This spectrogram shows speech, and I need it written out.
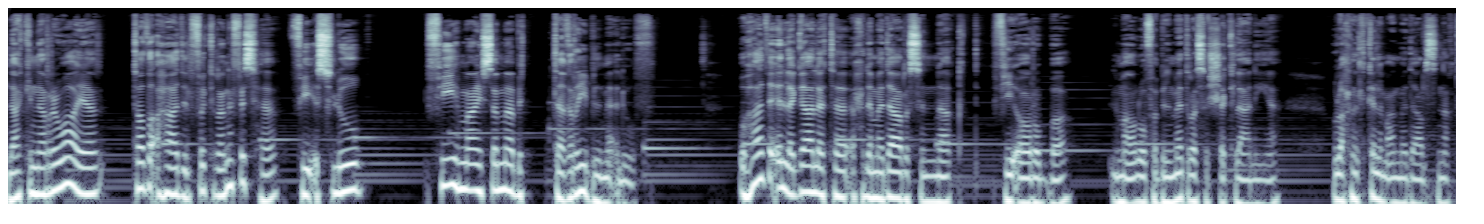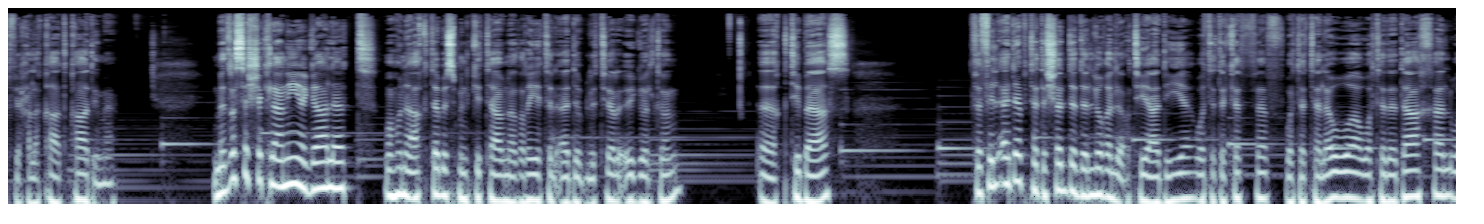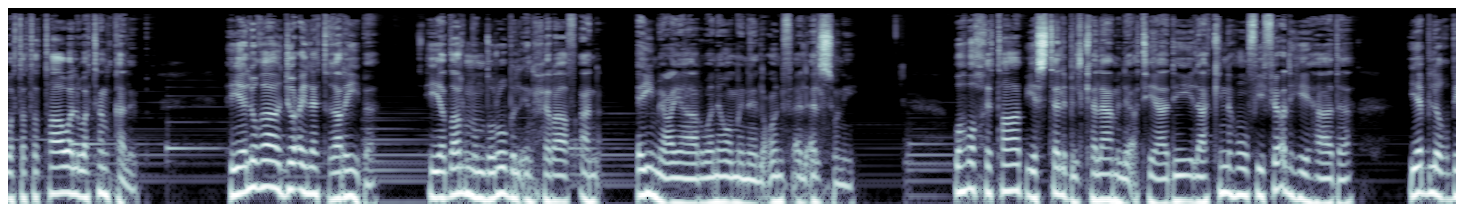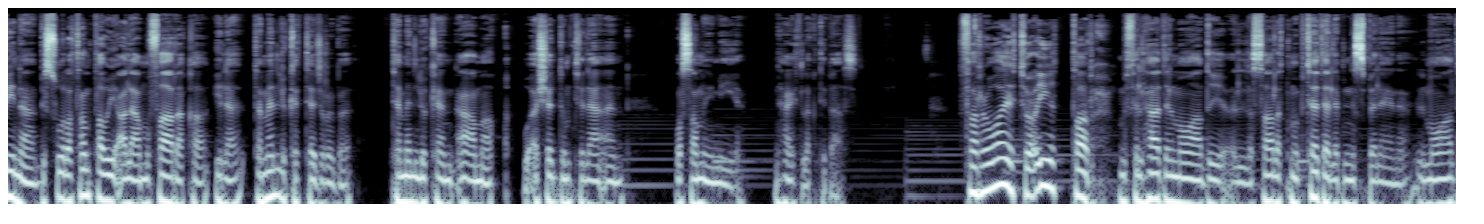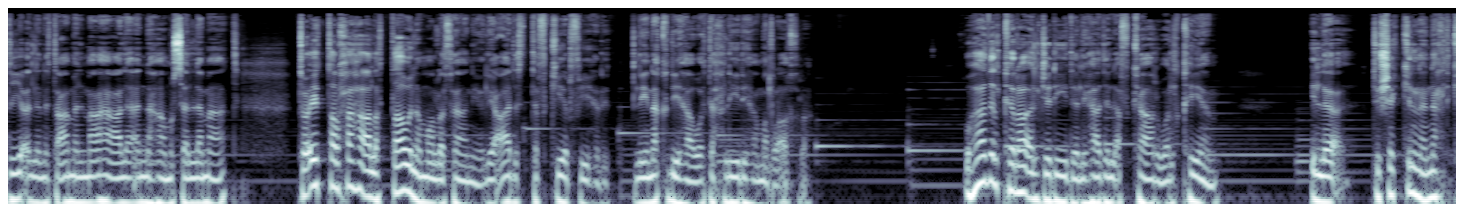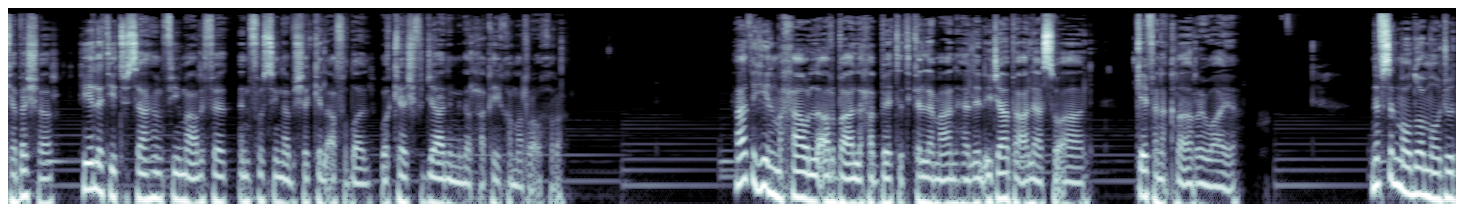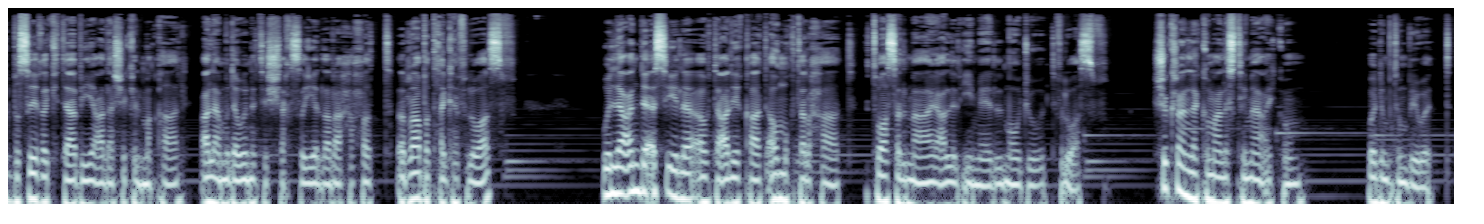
لكن الرواية تضع هذه الفكرة نفسها في أسلوب فيه ما يسمى بالتغريب المألوف. وهذا اللي قالته إحدى مدارس النقد في أوروبا المعروفة بالمدرسة الشكلانية. وراح نتكلم عن مدارس النقد في حلقات قادمة. المدرسة الشكلانية قالت وهنا أقتبس من كتاب نظرية الأدب لتير إيجلتون آه، اقتباس. ففي الأدب تتشدد اللغة الاعتيادية وتتكثف وتتلوى وتتداخل وتتطاول وتنقلب. هي لغة جعلت غريبة. هي ضرب من ضروب الانحراف عن أي معيار ونوع من العنف الألسني. وهو خطاب يستلب الكلام الاعتيادي لكنه في فعله هذا يبلغ بنا بصورة تنطوي على مفارقة إلى تملك التجربة تملكا أعمق وأشد امتلاء وصميمية. نهاية الاقتباس. فالرواية تعيد طرح مثل هذه المواضيع اللي صارت مبتذلة بالنسبة لنا المواضيع اللي نتعامل معها على أنها مسلمات تعيد طرحها على الطاولة مرة ثانية لإعادة التفكير فيها لنقدها وتحليلها مرة أخرى وهذه القراءة الجديدة لهذه الأفكار والقيم إلى تشكلنا نحن كبشر هي التي تساهم في معرفة أنفسنا بشكل أفضل وكشف جانب من الحقيقة مرة أخرى. هذه المحاور الأربعة اللي حبيت أتكلم عنها للإجابة على سؤال كيف نقرأ الرواية؟ نفس الموضوع موجود بصيغة كتابية على شكل مقال على مدونتي الشخصية اللي راح أحط الرابط حقها في الوصف واللي عنده أسئلة أو تعليقات أو مقترحات يتواصل معي على الإيميل الموجود في الوصف. شكرا لكم على استماعكم ودمتم بود.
